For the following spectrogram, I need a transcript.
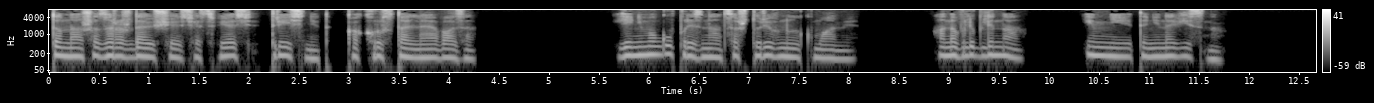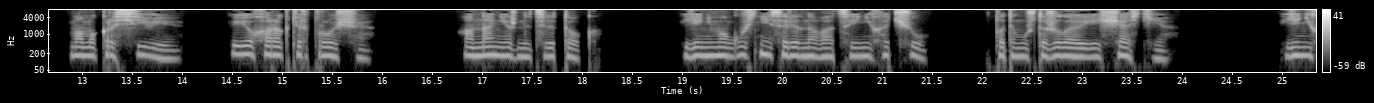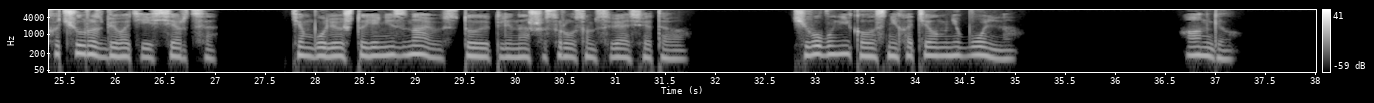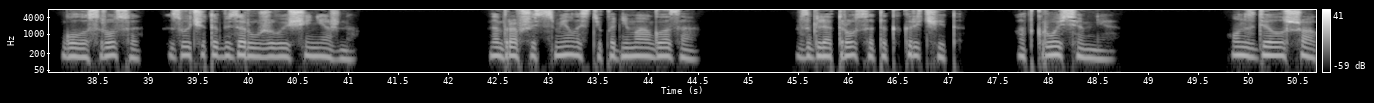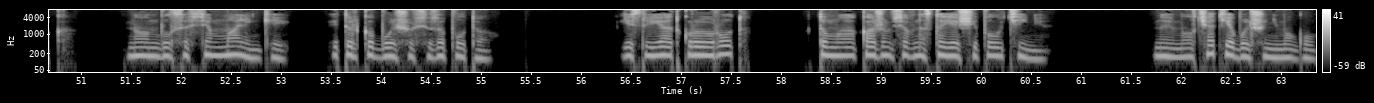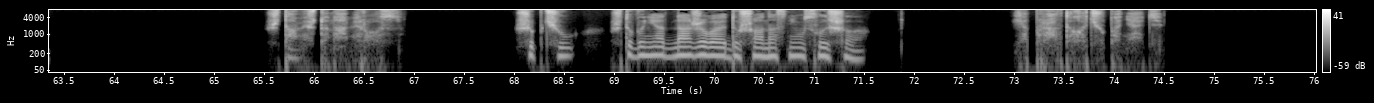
то наша зарождающаяся связь треснет, как хрустальная ваза. Я не могу признаться, что ревную к маме. Она влюблена, и мне это ненавистно. Мама красивее, ее характер проще. Она нежный цветок. Я не могу с ней соревноваться и не хочу, потому что желаю ей счастья. Я не хочу разбивать ей сердце, тем более, что я не знаю, стоит ли наша с Росом связь этого. Чего бы Николас не хотел, мне больно. Ангел. Голос Роса звучит обезоруживающе нежно. Набравшись смелости, поднимаю глаза. Взгляд Роса так и кричит. «Откройся мне!» Он сделал шаг, но он был совсем маленький и только больше все запутал. Если я открою рот, то мы окажемся в настоящей паутине. Но и молчать я больше не могу. Что между нами, Рос? Шепчу, чтобы ни одна живая душа нас не услышала. Я правда хочу понять.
